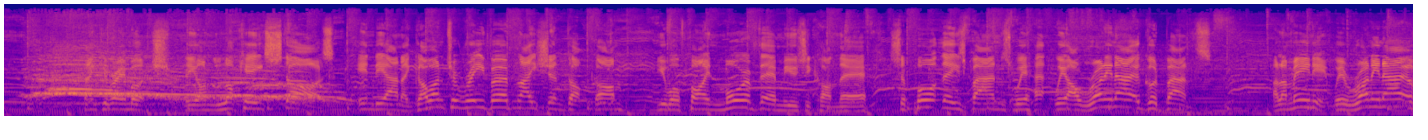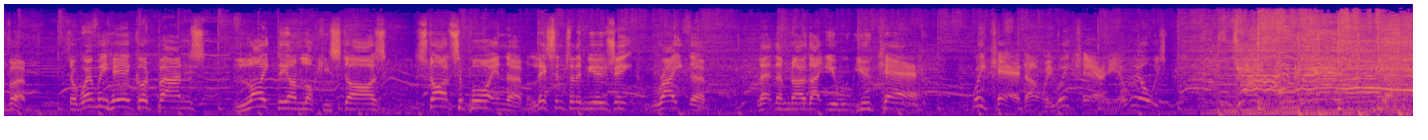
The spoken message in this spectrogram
Thank you very much. The Unlucky Stars, Indiana. Go on to ReverbNation.com. You will find more of their music on there. Support these bands. We ha- we are running out of good bands. And I mean it, we're running out of them. So when we hear good bands like the Unlucky Stars, start supporting them. Listen to the music, rate them. Let them know that you you care. We care, don't we? We care here. We always care.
